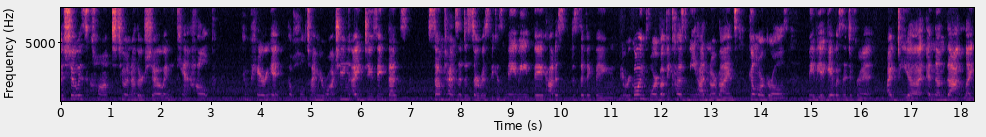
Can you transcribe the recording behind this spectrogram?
a show is comped to another show and you can't help comparing it the whole time you're watching, I do think that's sometimes a disservice because maybe they had a specific thing they were going for, but because we had in our minds Gilmore Girls, maybe it gave us a different idea, and then that like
